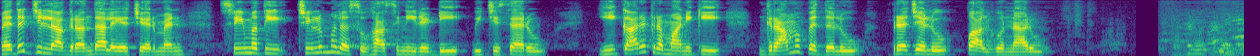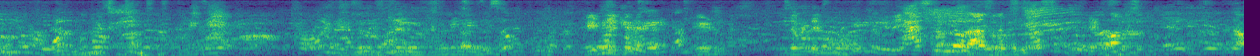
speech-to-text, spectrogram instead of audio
మెదక్ జిల్లా గ్రంథాలయ చైర్మన్ శ్రీమతి చిలుమల సుహాసిని రెడ్డి విచ్చేశారు. ఈ కార్యక్రమానికి గ్రామ పెద్దలు ప్రజలు పాల్గొన్నారు. ఇట్లా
